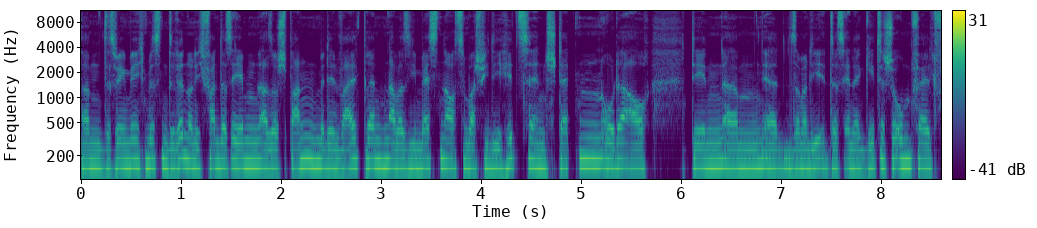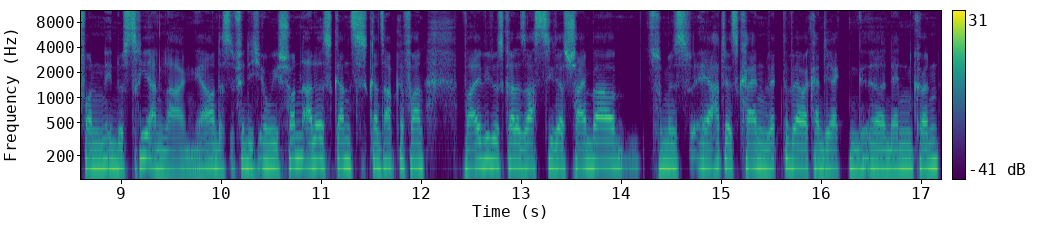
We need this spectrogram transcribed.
Ähm, deswegen bin ich ein bisschen drin und ich fand das eben also spannend mit den Waldbränden, aber sie messen auch zum Beispiel die Hitze in Städten oder auch den, ähm, äh, sagen wir, die, das energetische Umfeld von Industrieanlagen. Ja, und das finde ich irgendwie schon alles ganz, ganz abgefahren, weil, wie du es gerade sagst, sie das scheinbar, zumindest er hat jetzt keinen Wettbewerber, keinen direkten äh, nennen können,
